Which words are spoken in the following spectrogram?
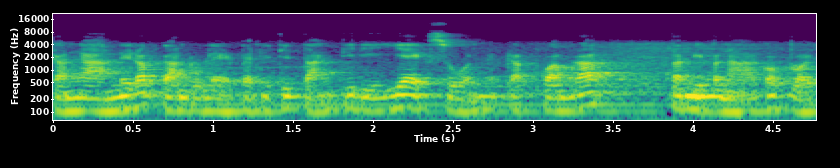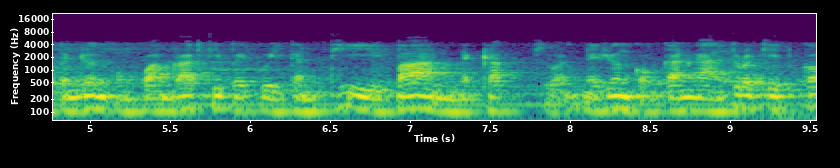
การงานได้รับการดูแลไปในทิศทางที่ดีแยกส่วนนะครับความรักถ้ามีปัญหาก็ปล่อยเป็นเรื่องของความรักที่ไปคุยกันที่บ้านนะครับ ส่วนในเรื่องของการงานธุรกิจก็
